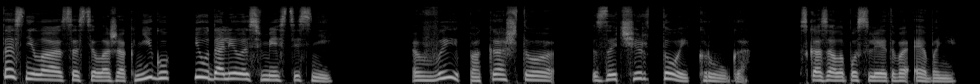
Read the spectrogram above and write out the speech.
та сняла со стеллажа книгу и удалилась вместе с ней. «Вы пока что за чертой круга», — сказала после этого Эбони.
